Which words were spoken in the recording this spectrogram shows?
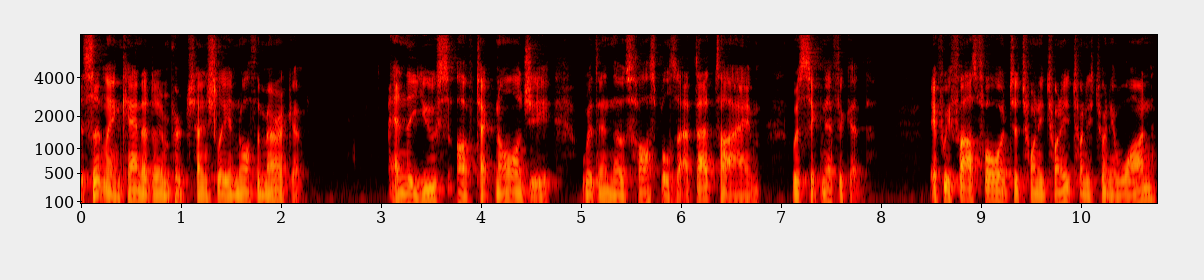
certainly in Canada and potentially in North America. And the use of technology within those hospitals at that time was significant. If we fast forward to 2020, 2021,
